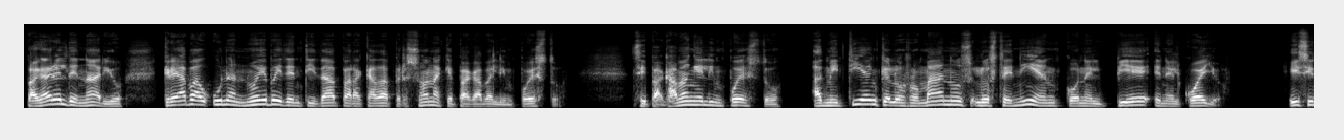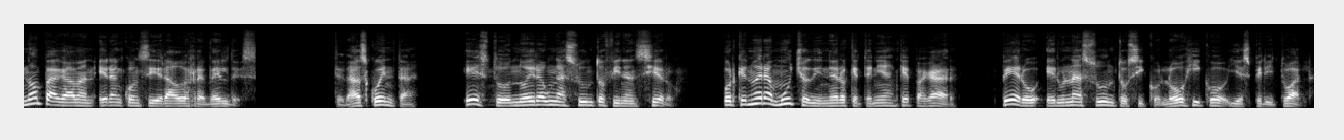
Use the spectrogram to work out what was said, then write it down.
Pagar el denario creaba una nueva identidad para cada persona que pagaba el impuesto. Si pagaban el impuesto, admitían que los romanos los tenían con el pie en el cuello. Y si no pagaban eran considerados rebeldes. ¿Te das cuenta? Esto no era un asunto financiero, porque no era mucho dinero que tenían que pagar, pero era un asunto psicológico y espiritual.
